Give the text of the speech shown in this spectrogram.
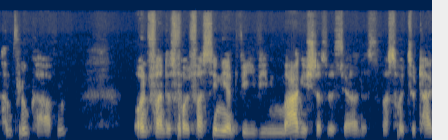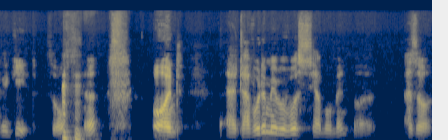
am Flughafen und fand es voll faszinierend, wie, wie magisch das ist, ja, das, was heutzutage geht. So, ne? Und äh, da wurde mir bewusst, ja, Moment mal, also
